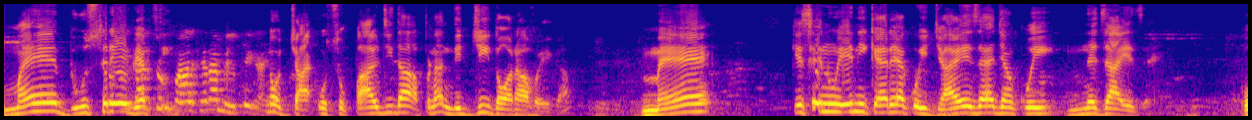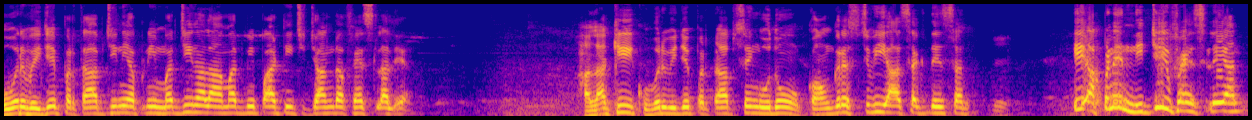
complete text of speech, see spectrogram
ਮੈਂ ਦੂਸਰੇ ਕੱਲ੍ਹ ਵਿਅਕਤੀ ਸੁਖਪਾਲ ਖਹਿਰਾ ਮਿਲ ਕੇ ਗਏ। ਨੋ ਚਾ ਉਹ ਸੁਖਪਾਲ ਜੀ ਦਾ ਆਪਣਾ ਨਿੱਜੀ ਦੌਰਾ ਹੋਏਗਾ। ਮੈਂ ਕਿਸੇ ਨੂੰ ਇਹ ਨਹੀਂ ਕਹਿ ਰਿਹਾ ਕੋਈ ਜਾਇਜ਼ ਹੈ ਜਾਂ ਕੋਈ ਨਜਾਇਜ਼ ਹੈ। ਕੁਵਰ ਵਿਜੇ ਪ੍ਰਤਾਪ ਜੀ ਨੇ ਆਪਣੀ ਮਰਜ਼ੀ ਨਾਲ ਆਮ ਆਦਮੀ ਪਾਰਟੀ 'ਚ ਜਾਣ ਦਾ ਫੈਸਲਾ ਲਿਆ। ਹਾਲਾਂਕਿ ਕੁਵਰ ਵਿਜੇ ਪ੍ਰਤਾਪ ਸਿੰਘ ਉਦੋਂ ਕਾਂਗਰਸ 'ਚ ਵੀ ਆ ਸਕਦੇ ਸਨ। ਇਹ ਆਪਣੇ ਨਿੱਜੀ ਫੈਸਲੇ ਹਨ।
